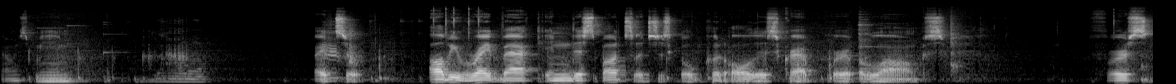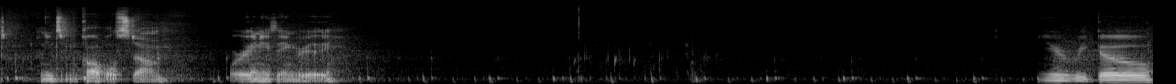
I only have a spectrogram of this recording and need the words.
That was mean. Alright, so I'll be right back in this spot, so let's just go put all this crap where it belongs. First, I need some cobblestone. Or anything, really. Here we go.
